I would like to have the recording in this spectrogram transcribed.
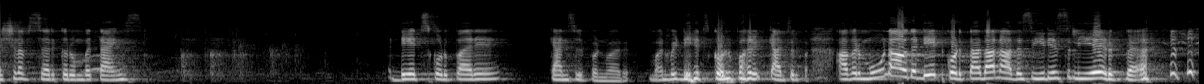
Ashraf சாருக்கு ரொம்ப தேங்க்ஸ் டேட்ஸ் கொடுப்பாரு கேன்சல் பண்ணுவார். மறுபடியும் டேட்ஸ் கொடுப்பாரு கேன்சல் அவர் மூணாவது டேட் கொடுத்தா தான் நான் அதை சீரியஸ்லியே எடுப்பேன்.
